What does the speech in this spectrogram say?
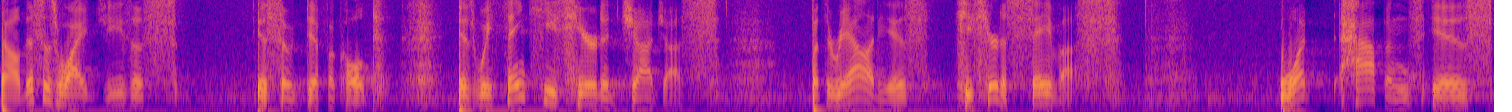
Now, this is why Jesus is so difficult is we think he's here to judge us. But the reality is he's here to save us. What happens is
